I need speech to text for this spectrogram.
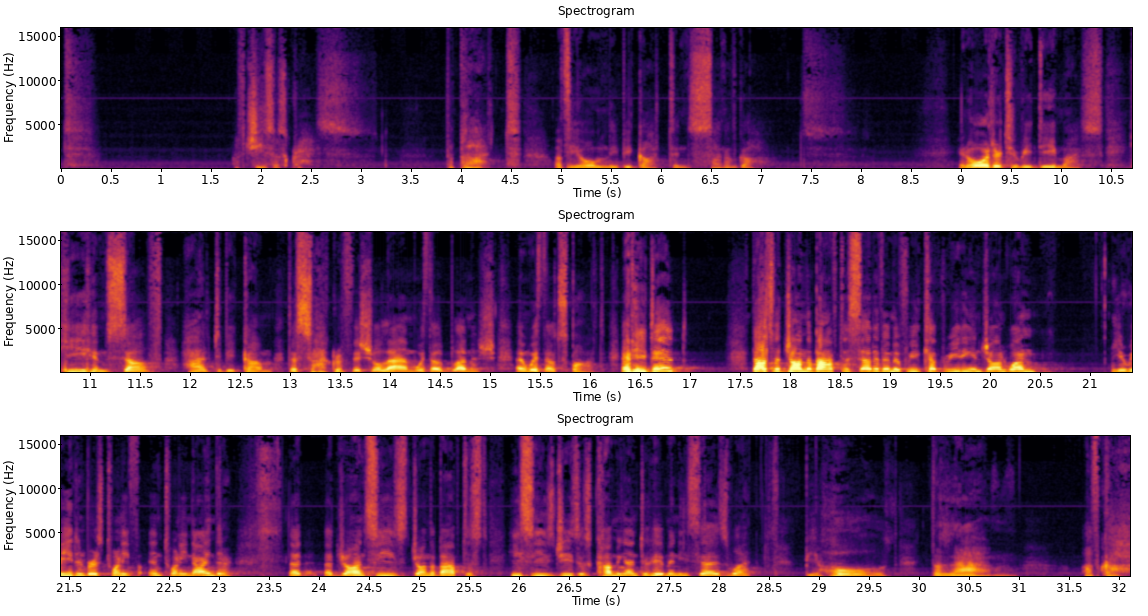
of Jesus Christ, the blood of the only begotten Son of God. In order to redeem us, he himself had to become the sacrificial lamb without blemish and without spot. And he did. That's what John the Baptist said of him. If we kept reading in John 1, you read in verse 20 and 29 there that, that John sees, John the Baptist, he sees Jesus coming unto him and he says, What? Behold the Lamb of God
